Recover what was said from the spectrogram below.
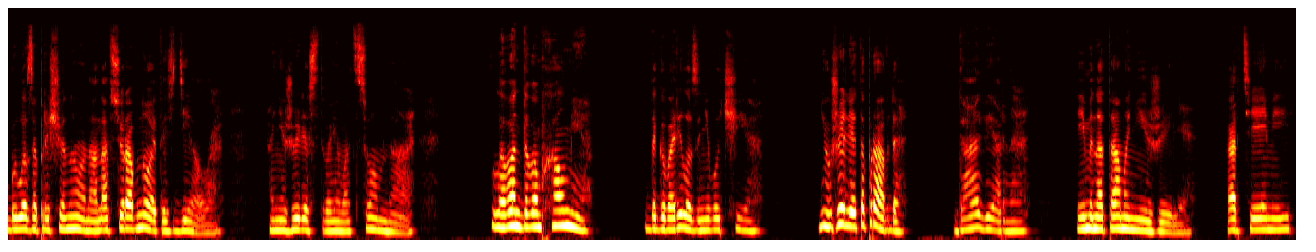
было запрещено, но она все равно это сделала. Они жили с твоим отцом на... Лавандовом холме. — договорила за него Чия. «Неужели это правда?» «Да, верно. Именно там они и жили. Артемий,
